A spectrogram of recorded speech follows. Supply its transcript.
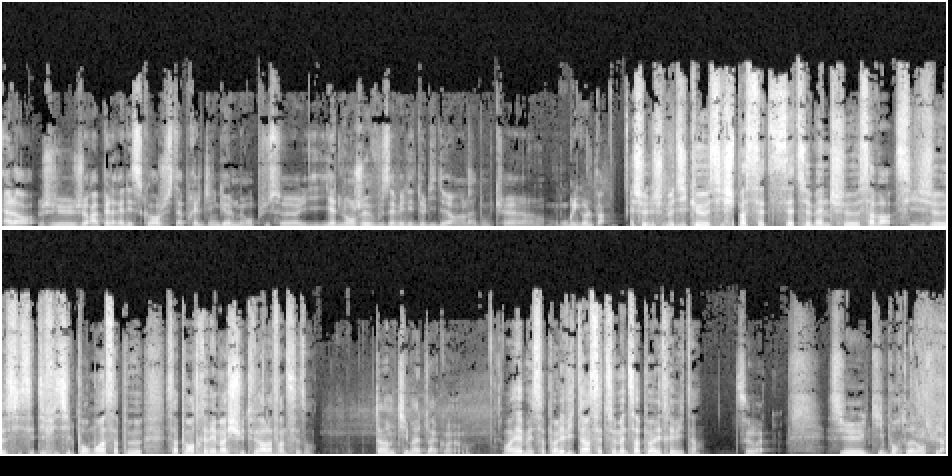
alors, je, rappellerai les scores juste après le jingle, mais en plus, euh, il y a de l'enjeu, vous avez les deux leaders, hein, là, donc euh, on rigole pas. Je, me dis que si je passe cette, cette semaine, ça va. Si c'est difficile pour moi, ça peut, ça peut entraîner ma chute vers la fin de saison. T'as un petit matelas quand même. Ouais, mais ça peut aller vite. Hein. Cette semaine, ça peut aller très vite. Hein. C'est vrai. Qui pour toi dans celui-là?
